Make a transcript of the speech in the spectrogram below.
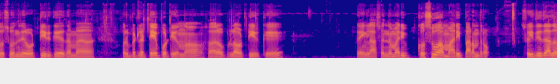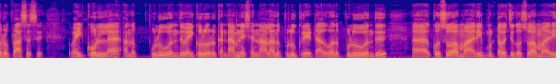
கொசு வந்து ஒட்டி இருக்குது நம்ம ஒரு பெட்டில் டேப் ஒட்டியிருந்தோம். ஸோ அதில் ஃபுல்லாக ஒட்டி இருக்குது சரிங்களா? ஸோ இந்த மாதிரி கொசுவாக மாதிரி பறந்துடும் ஸோ இதுதான் அதோட ப்ராசஸ்ஸு வைக்கோலில் அந்த புழு வந்து வைக்கோல் ஒரு கண்டாமினேஷன்னால அந்த புழு கிரியேட் ஆகும். அந்த புழு வந்து கொசுவாக மாறி முட்டை வச்சு கொசுவாக மாறி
